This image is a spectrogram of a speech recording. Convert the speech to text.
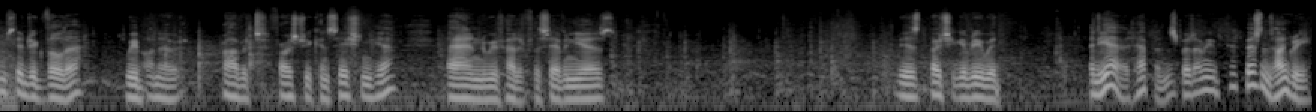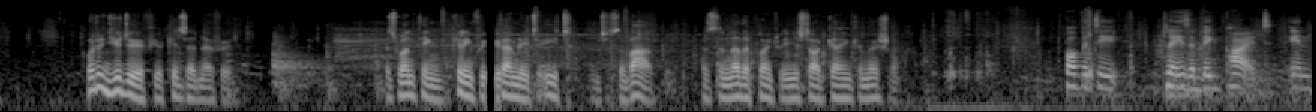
I'm Cedric Vilder. We're on a private forestry concession here, and we've had it for seven years. There's poaching everywhere. And yeah, it happens, but I mean, a person's hungry. What would you do if your kids had no food? It's one thing killing for your family to eat and to survive. It's another point where you start going commercial. Poverty plays a big part in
